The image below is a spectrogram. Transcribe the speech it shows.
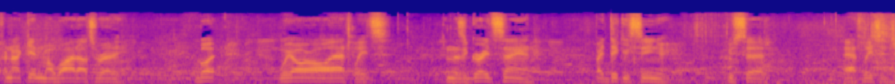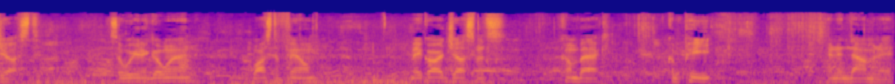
for not getting my wideouts ready. But we are all athletes. And there's a great saying by Dicky Sr. who said, athletes adjust. So we're gonna go in, watch the film, make our adjustments, come back, compete, and then dominate.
